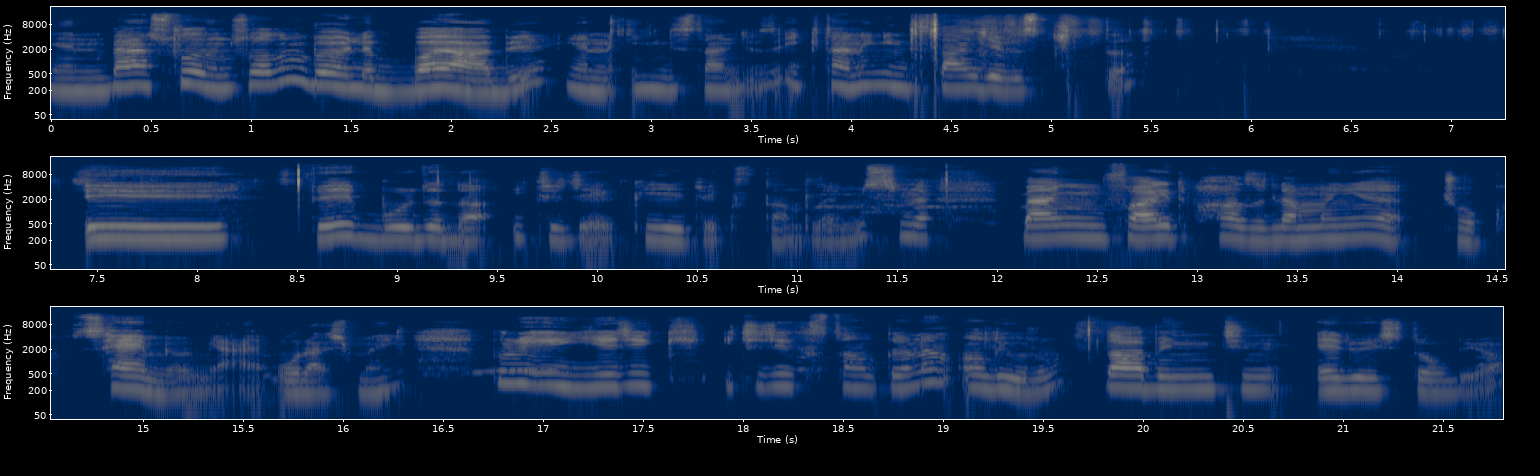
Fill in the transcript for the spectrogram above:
yani ben suladım suladım böyle bayağı bir yani Hindistan cevizi. iki tane Hindistan cevizi çıktı. Ee, ve burada da içecek, yiyecek standlarımız. Şimdi ben mutfağa gidip hazırlamayı çok sevmiyorum yani uğraşmayı. Buraya yiyecek, içecek standlarından alıyorum. Daha benim için elverişli oluyor.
